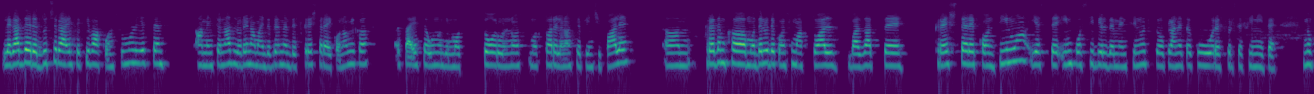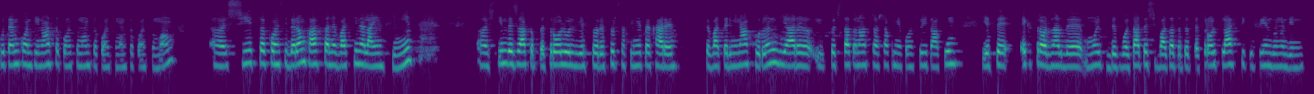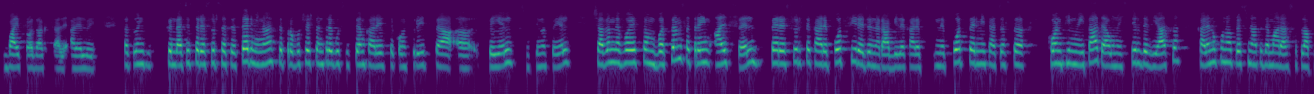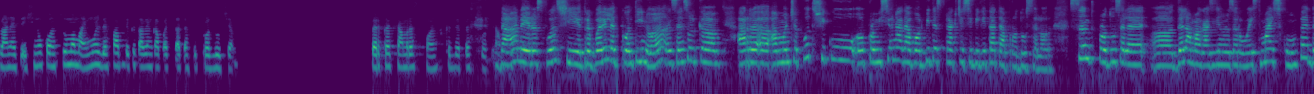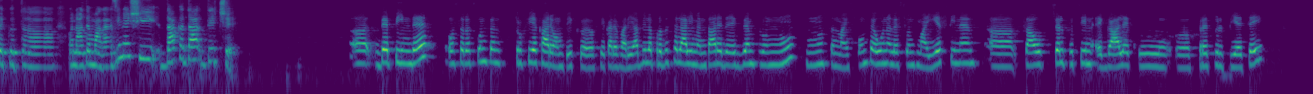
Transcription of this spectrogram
legat de reducerea efectivă a consumului, este, a menționat Lorena mai devreme, descreșterea economică. Ăsta este unul din motorul nostru, motoarele noastre principale. Um, credem că modelul de consum actual bazat pe creștere continuă este imposibil de menținut pe o planetă cu resurse finite. Nu putem continua să consumăm, să consumăm, să consumăm Uh, și să considerăm că asta ne va ține la infinit. Uh, știm deja că petrolul este o resursă finită care se va termina curând, iar uh, societatea noastră, așa cum e construită acum, este extraordinar de mult dezvoltată și bazată pe petrol, plasticul fiind unul din byproducts ale, ale lui. Și atunci, când aceste resurse se termină, se prăbușește întregul sistem care este construit pe, a, pe el, susținut pe el, și avem nevoie să învățăm să trăim altfel pe resurse care pot fi regenerabile, care ne pot permite această continuitate a unui stil de viață care nu pune o presiune atât de mare asupra planetei și nu consumă mai mult, de fapt, decât avem capacitatea să producem. Sper că ți-am răspuns cât de pe scurt. Da, ne-ai răspuns și întrebările continuă, în sensul că ar, am început și cu uh, promisiunea de a vorbi despre accesibilitatea produselor. Sunt produsele uh, de la magazinul Zero Waste mai scumpe decât uh, în alte magazine și dacă da, de ce? Depinde o să răspund pentru fiecare un pic, uh, fiecare variabilă. Produsele alimentare, de exemplu, nu, nu sunt mai scumpe, unele sunt mai ieftine uh, sau cel puțin egale cu uh, prețul pieței.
